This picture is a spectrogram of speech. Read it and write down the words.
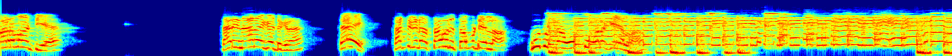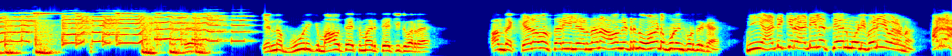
வரமாட்டிய? சரி நானே கேட்டுக்கிறேன். டேய் தட்டுக்கடா தவறு தப்பிட்டு எல்லாம். ஊதுக்கடா ஒத்து உலக்கையெல்லாம் என்ன பூரிக்கு மாவு தேய்ச்ச மாதிரி தேய்ச்சிட்டு வர்ற? அந்த கிழவன் சரியில்லைன்னு தானே அவங்ககிட்ட இருந்து ஓட்ட புடிங்கி கொடுத்துருக்க நீ அடிக்கிற அடியில தேன்மொழி வெளியே வரணும். அடா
